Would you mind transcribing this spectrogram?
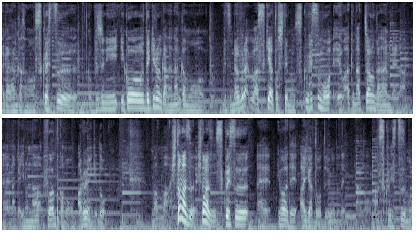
だからなんかそのスクエス2無事に移行できるんかななんかもう別にラブライブは好きやとしてもスクフェスもええわってなっちゃうんかなみたいな、えー、なんかいろんな不安とかもあるんやけどまあまあひとまずひとまずスクフェス、えー、今までありがとうということであの、まあ、スクエス2も、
